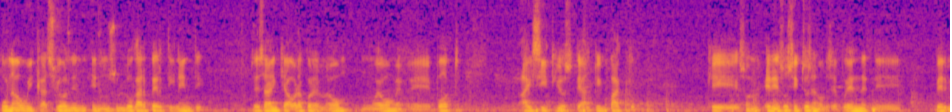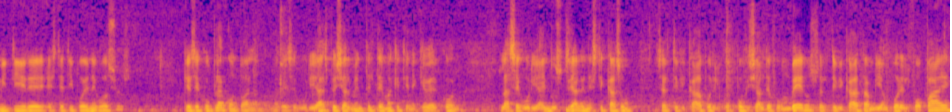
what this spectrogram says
una ubicación en, un lugar pertinente. Ustedes saben que ahora con el nuevo, nuevo eh, POT hay sitios de alto impacto, que son en esos sitios en donde se pueden eh, permitir este tipo de negocios, que se cumplan con todas las normas de seguridad, especialmente el tema que tiene que ver con la seguridad industrial, en este caso certificada por el Cuerpo Oficial de Bomberos, certificada también por el FOPAE.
